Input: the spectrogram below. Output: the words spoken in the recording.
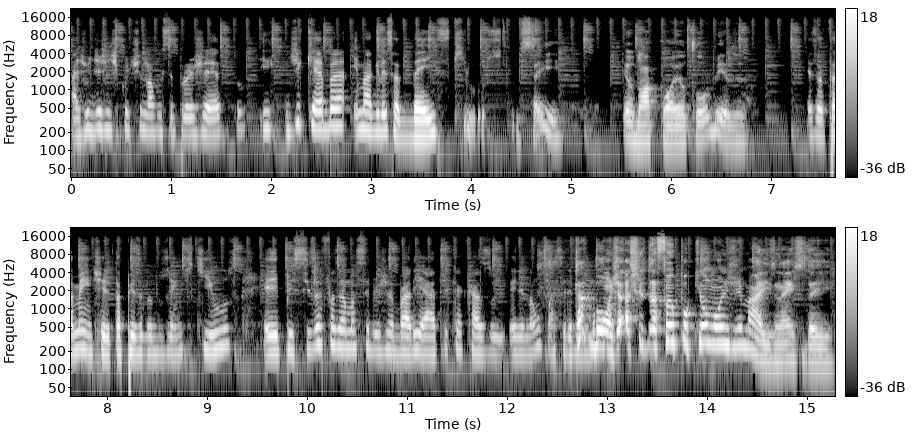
ajude a gente a continuar com esse projeto e de quebra emagreça 10 quilos. Isso aí. Eu não apoio, eu tô obeso. Exatamente, ele tá pesando 200 quilos, ele precisa fazer uma cirurgia bariátrica caso ele não faça. Ele Tá vai bom, já, acho que já foi um pouquinho longe demais, né? Isso daí.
